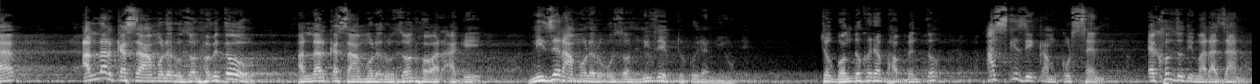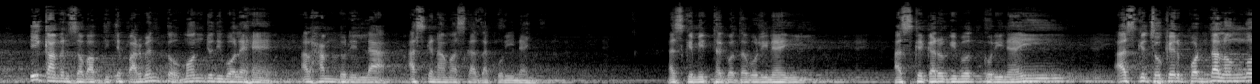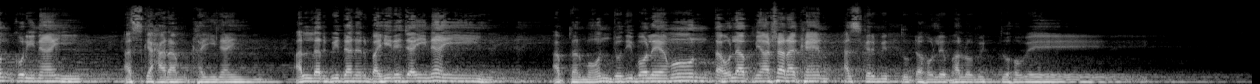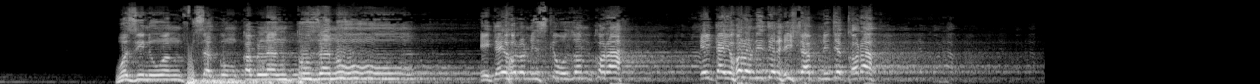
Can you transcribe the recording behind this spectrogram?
আল্লাহর কাছে আমলের ওজন হবে তো? আল্লাহর কাছে আমলের ওজন হওয়ার আগে নিজের আমলের ওজন নিজে একটু কইরা নিও। চোখ বন্ধ করে ভাববেন তো, আজকে যে কাম করছেন, এখন যদি মারা যান এই কামের জবাব দিতে পারবেন তো? মন যদি বলে হ্যাঁ আলহামদুলিল্লাহ, আজকে নামাজ কাজা করি নাই। আজকে মিথ্যা কথা বলি নাই। আজকে কারও গিবোধ করি নাই। আজকে চোখের পর্দা লঙ্ঘন করি নাই। আজকে হারাম খাই নাই। আল্লাহর বিধানের বাহিরে যাই নাই। আপনার মন যদি বলে এমন, তাহলে আপনি আশা রাখেন, আজকের মৃত্যুটা হলে ভালো মৃত্যু হবে। ওয়াজিনু আনফুসাকুম ক্বাবলা আন তুজানু। এটাই হলো নিজকে ওজন করা এটাই হলো নিজের হিসাব নিজে করা।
